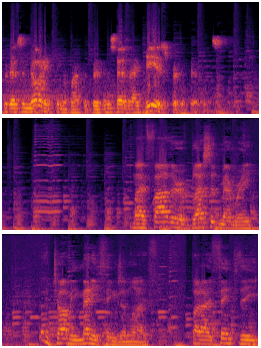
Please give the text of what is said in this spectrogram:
who doesn't know anything about the business has ideas for the business. My father of blessed memory taught me many things in life, but I think the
